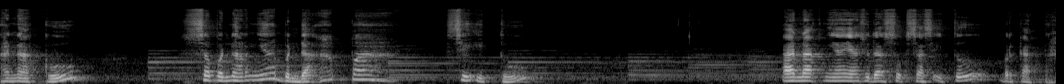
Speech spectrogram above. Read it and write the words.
"Anakku, sebenarnya benda apa sih itu?" Anaknya yang sudah sukses itu berkata,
